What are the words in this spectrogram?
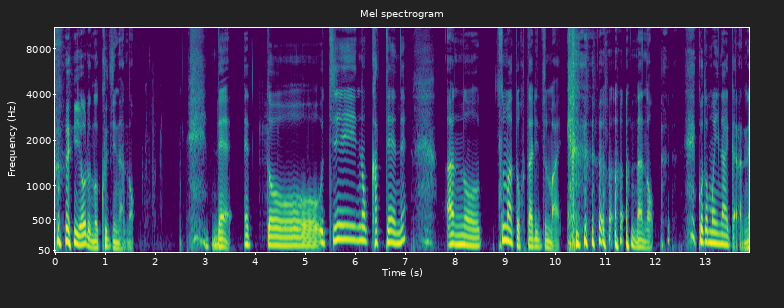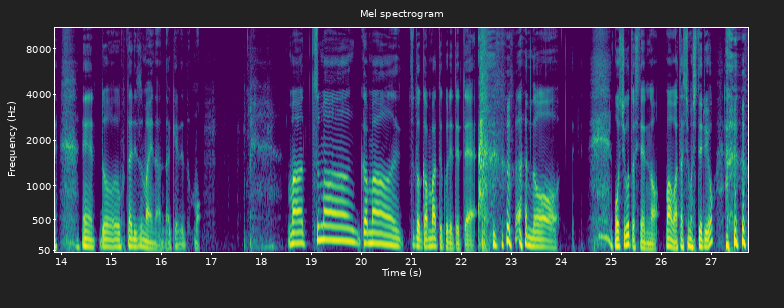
夜の9時なの。でえっとうちの家庭ねあの妻と2人住まい。なの。子供いないからね。えっと2人住まいなんだけれども。まあ妻がまあちょっと頑張ってくれてて。あのお仕事してんの。まあ私もしてるよ。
